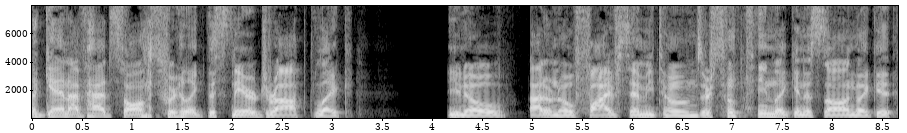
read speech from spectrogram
again, I've had songs where like the snare dropped like you know, I don't know, five semitones or something like in a song like it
